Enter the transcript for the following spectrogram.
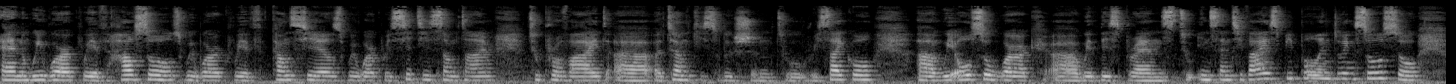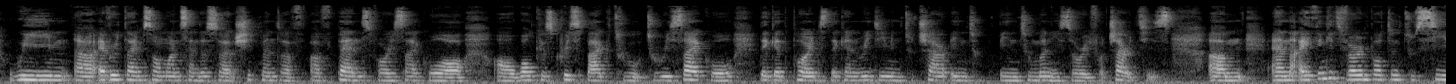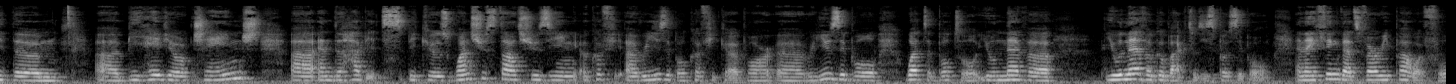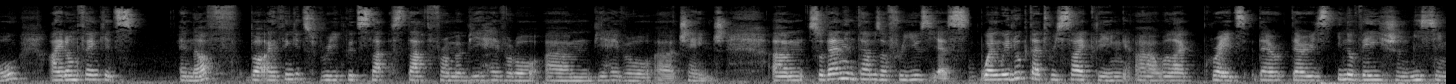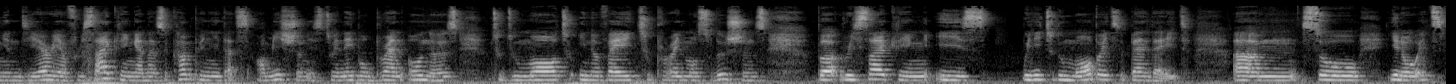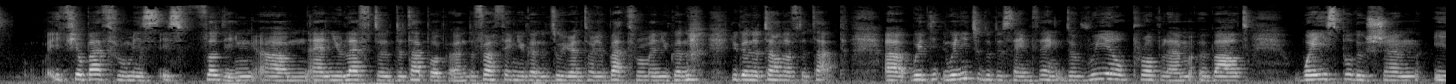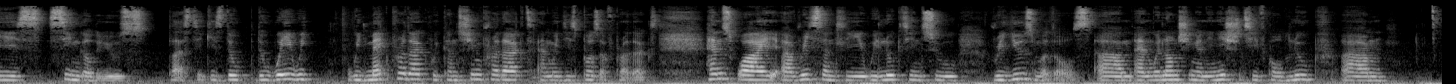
And we work with households, we work with councils, we work with cities sometimes to provide uh, a turnkey solution to recycle. Uh, we also work uh, with these brands to incentivize people in doing so. So we uh, every time someone sends us a shipment of, of pens for recycle or, or Walker's crisp bag to, to recycle, they get points they can redeem into char- into into money. Sorry for charities. Um, and I think it's very important to see the um, uh, behavior change uh, and the habits because once you start using a, coffee, a reusable coffee cup or a reusable water bottle, you'll never you'll never go back to disposable. And I think that's very powerful. I don't think it's enough, but I think it's really good start from a behavioral um, behavioral uh, change. Um, so then, in terms of reuse, yes, when we looked at recycling, uh, we're like, great, there there is innovation missing in the area of recycling, and as a company, that's our mission is to enable brand owners to do more, to innovate, to provide more solutions. But recycling is we need to do more, but it's a band aid. Um, so you know, it's if your bathroom is, is flooding um, and you left the, the, tap open, the first thing you're going to do, you enter your bathroom and you're going you're to turn off the tap. Uh, we we need to do the same thing. The real problem about waste pollution is single-use plastic. Is the the way we we make product, we consume product, and we dispose of products. Hence why uh, recently we looked into reuse models, um, and we're launching an initiative called Loop. Um,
